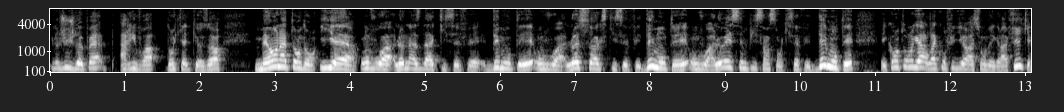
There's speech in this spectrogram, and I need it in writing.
le juge de paix arrivera dans quelques heures. Mais en attendant, hier, on voit le Nasdaq qui s'est fait démonter, on voit le SOX qui s'est fait démonter, on voit le S&P 500 qui s'est fait démonter, et quand on regarde la configuration des graphiques,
